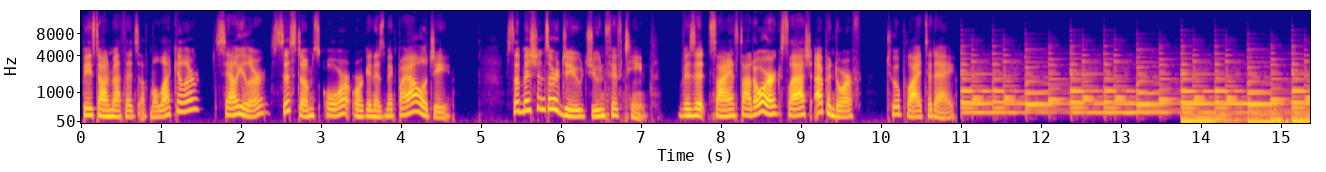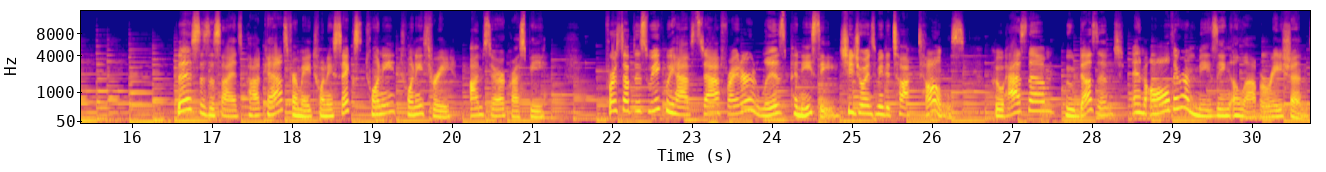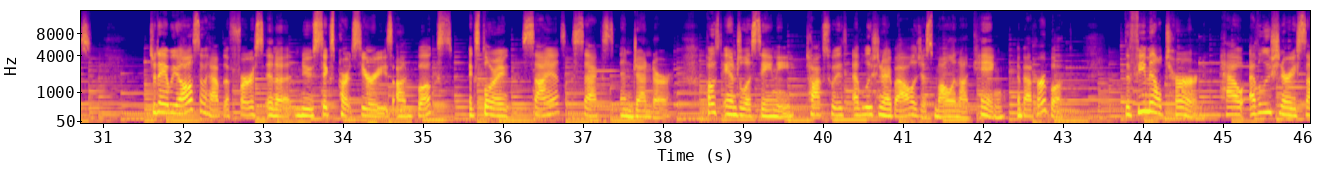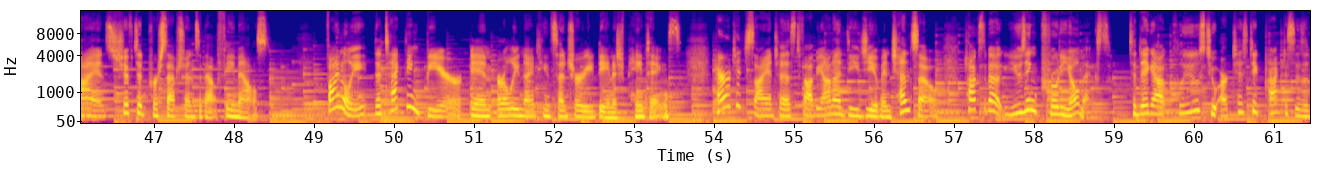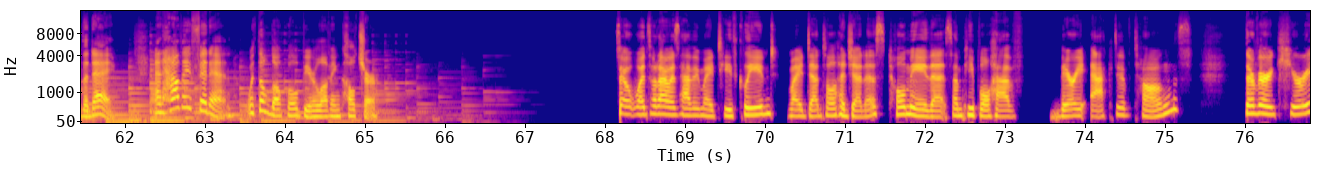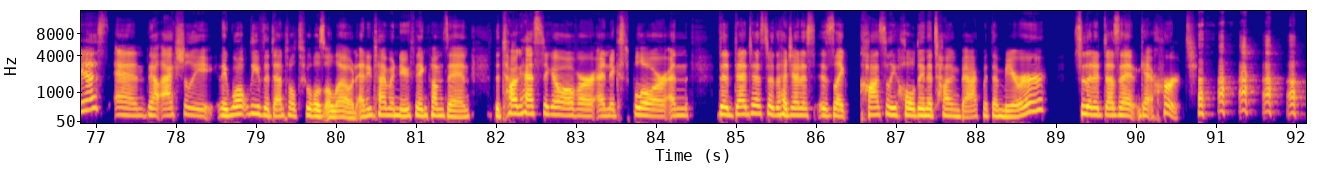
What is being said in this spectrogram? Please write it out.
based on methods of molecular, cellular, systems, or organismic biology. Submissions are due June 15th. Visit science.org/eppendorf to apply today. This is the Science Podcast for May 26, 2023. I'm Sarah Crespi. First up this week, we have staff writer Liz Pennisi. She joins me to talk tongues who has them, who doesn't, and all their amazing elaborations. Today, we also have the first in a new six part series on books exploring science, sex, and gender. Host Angela Saini talks with evolutionary biologist Malin King about her book, The Female Turn How Evolutionary Science Shifted Perceptions About Females. Finally, detecting beer in early 19th century Danish paintings. Heritage scientist Fabiana Di Gianvincenzo talks about using proteomics to dig out clues to artistic practices of the day and how they fit in with the local beer loving culture. So, once when I was having my teeth cleaned, my dental hygienist told me that some people have very active tongues they're very curious and they'll actually they won't leave the dental tools alone. Anytime a new thing comes in the tongue has to go over and explore and the dentist or the hygienist is like constantly holding the tongue back with a mirror so that it doesn't get hurt.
